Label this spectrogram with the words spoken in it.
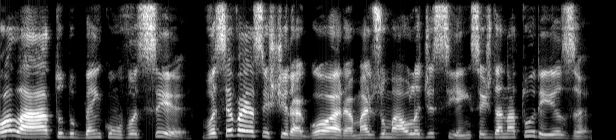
Olá, tudo bem com você? Você vai assistir agora mais uma aula de Ciências da Natureza.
